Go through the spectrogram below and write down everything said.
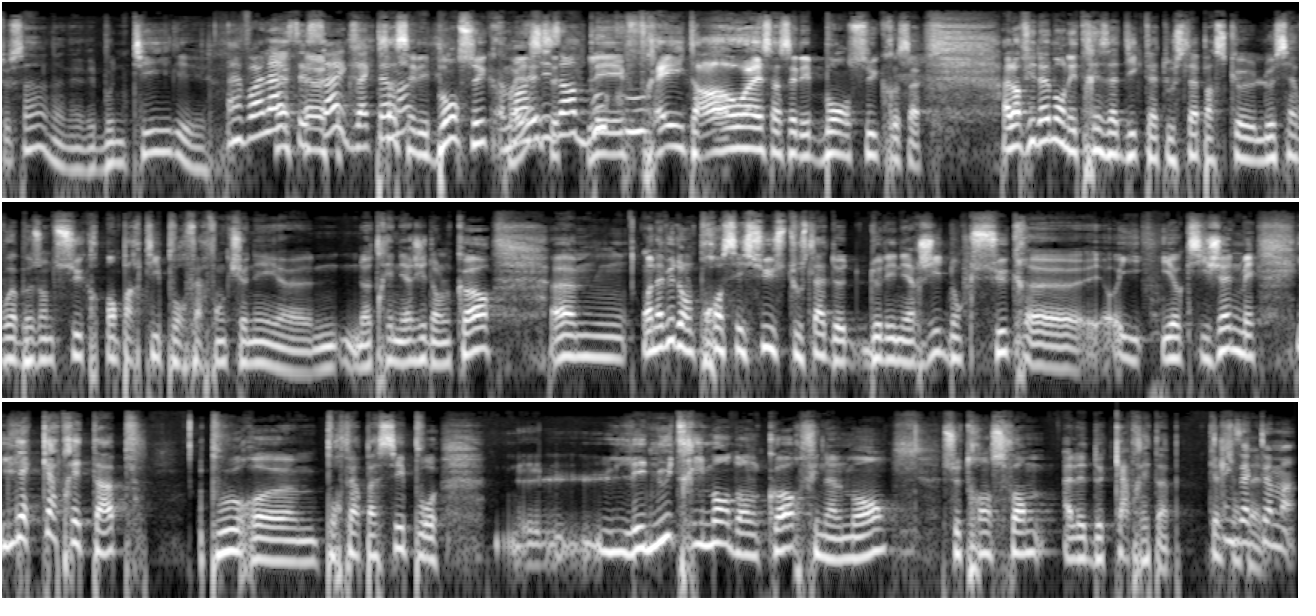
tout ça, les bounty, les... Ah, voilà, c'est ça, exactement. ça, c'est les bons sucres. Mangez-en beaucoup. Les frites, ah ouais, ça, c'est les bons sucres, ça. Alors finalement, on est très addict à tout cela parce que le cerveau a besoin de sucre en partie pour faire fonctionner notre énergie dans le corps. on a vu dans le processus tout cela de, de l'énergie, donc sucre, euh, et oxygène. Mais il y a quatre étapes pour euh, pour faire passer pour les nutriments dans le corps finalement se transforment à l'aide de quatre étapes. Exactement.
